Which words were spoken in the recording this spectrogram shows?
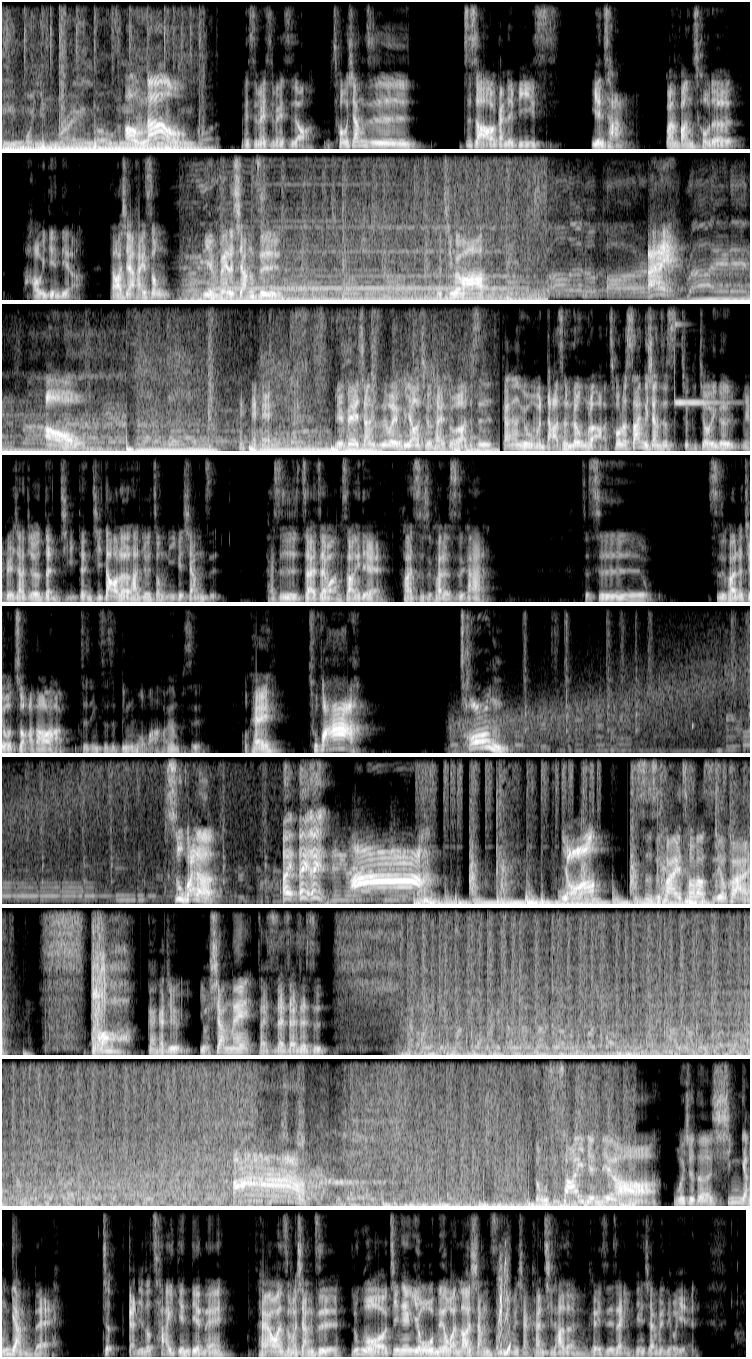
！Oh no！没事没事没事哦，抽箱子至少感觉比原厂官方抽的好一点点啊。然后现在还送免费的箱子，有机会吗？哎，哦，嘿嘿嘿，免费的箱子我也不要求太多了，就是刚刚给我们达成任务啦，抽了三个箱子就就有一个免费箱，就是等级等级到了，它就会送你一个箱子。还是再再往上一点，换四十块的试试看。这次四十块的就有爪刀啦，这这是冰火吗？好像不是。OK，出发，冲！十五块的，哎哎哎啊！有哦，四十块抽到十六块，啊！感感觉有像呢，再次再再再次，啊！总是差一点点啊，我会觉得心痒痒的，就感觉都差一点点呢。还要玩什么箱子？如果今天有没有玩到的箱子，你们想看其他的，你们可以直接在影片下面留言。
